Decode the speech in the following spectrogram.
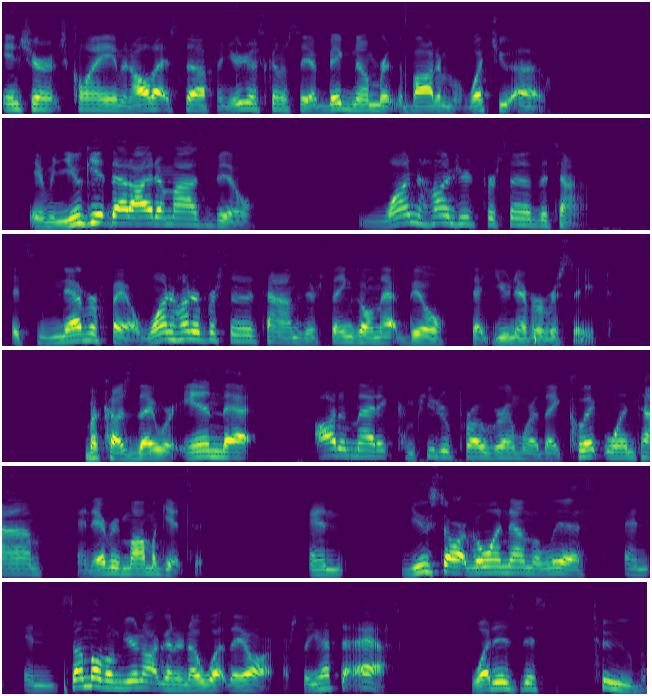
insurance claim and all that stuff, and you're just going to see a big number at the bottom of what you owe. And when you get that itemized bill, 100% of the time, it's never failed. 100% of the times, there's things on that bill that you never received because they were in that automatic computer program where they click one time and every mama gets it. And you start going down the list, and, and some of them you're not going to know what they are. So you have to ask, what is this tube?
